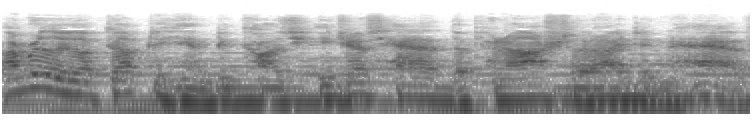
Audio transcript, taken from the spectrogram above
I really looked up to him because he just had the panache that I didn't have.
